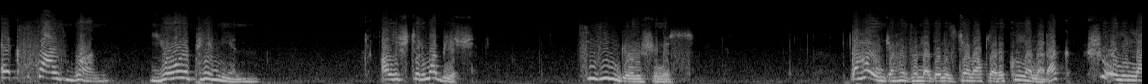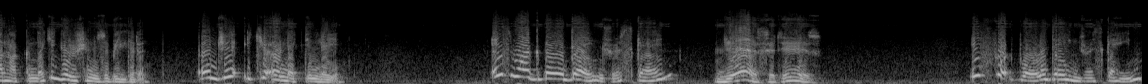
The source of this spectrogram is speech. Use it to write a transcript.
Exercise 1. Your opinion. Alıştırma 1. Sizin görüşünüz. Daha önce hazırladığınız cevapları kullanarak şu oyunlar hakkındaki görüşünüzü bildirin. Önce iki örnek dinleyin. Is rugby a dangerous game? Yes, it is. Is football a dangerous game?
